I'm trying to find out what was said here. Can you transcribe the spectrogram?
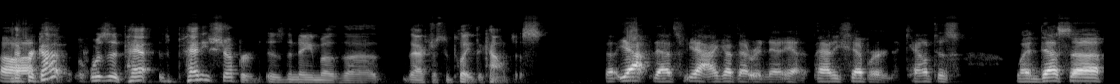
I Uh, forgot. Was it Pat? Patty Shepard is the name of the the actress who played the Countess. Uh, yeah, that's yeah, I got that written down. Yeah, Patty Shepard, Countess Wandessa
